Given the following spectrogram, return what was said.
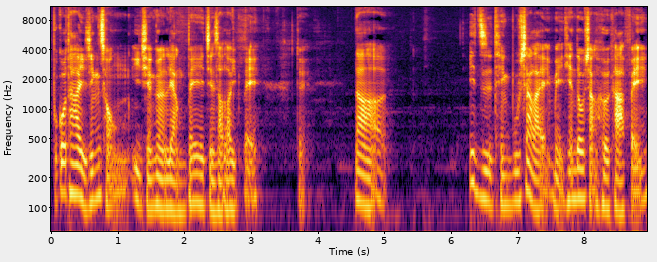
不过她已经从以前可能两杯减少到一杯，对。那一直停不下来，每天都想喝咖啡，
